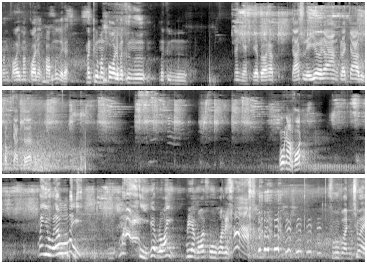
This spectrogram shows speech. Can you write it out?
มังกรมังกรแห่งความมืดอะมันคือมังกรหรือมันคืองูมันคืองูนั่นไงเรียบร้อยครับดาร์สเลเยอร์ร่างพระเจ้าถูกกำจัดแล้วโอ้นาคอสไม่อยู่แล้วเว้ยไม่เรียบร้อย เรียบร้อยฟูบอลฆ่าฟูบอลช่วย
